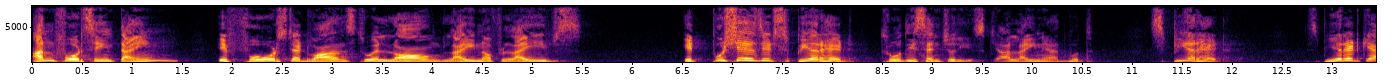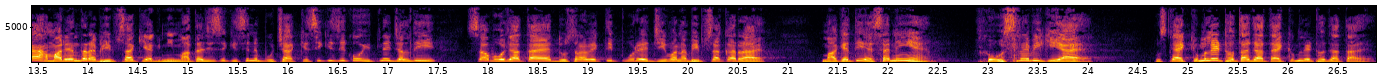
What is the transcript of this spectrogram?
unforeseeing time a forced advance through a long line of lives it pushes it spearhead through the centuries क्या लाइन है अद्भुत। स्पियर हेड स्पियर हेड क्या है? हमारे अंदर अभिप्सा की अग्नि। माता जी से किसी ने पूछा, किसी किसी को इतने जल्दी सब हो जाता है, दूसरा व्यक्ति पूरे जीवन अभिप्सा कर रहा है। माँ कहती, ऐसा नहीं है। उसने भी किया है। उसका एक्यूमुलेट होता जाता है एक्यूमुलेट हो जाता है।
